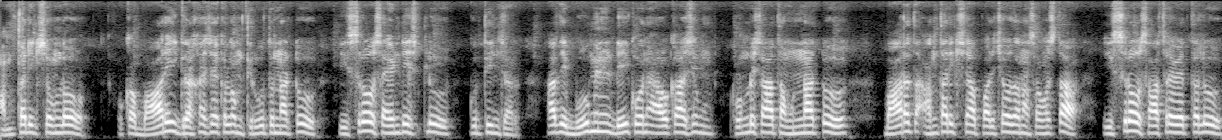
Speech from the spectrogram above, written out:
అంతరిక్షంలో ఒక భారీ గ్రహశకలం తిరుగుతున్నట్టు ఇస్రో సైంటిస్టులు గుర్తించారు. అది భూమిని ఢీకొనే అవకాశం రెండు శాతం ఉన్నట్టు భారత అంతరిక్ష పరిశోధన సంస్థ ఇస్రో శాస్త్రవేత్తలు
